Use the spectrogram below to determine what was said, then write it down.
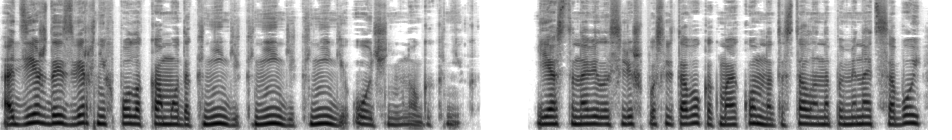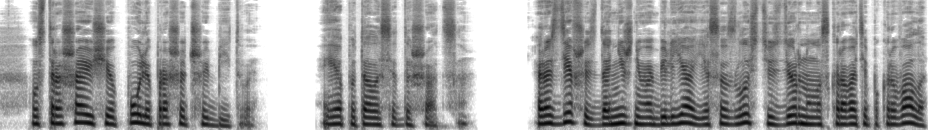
одежда из верхних полок комода, книги, книги, книги, очень много книг. Я остановилась лишь после того, как моя комната стала напоминать собой устрашающее поле прошедшей битвы. Я пыталась отдышаться. Раздевшись до нижнего белья, я со злостью сдернула с кровати покрывало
